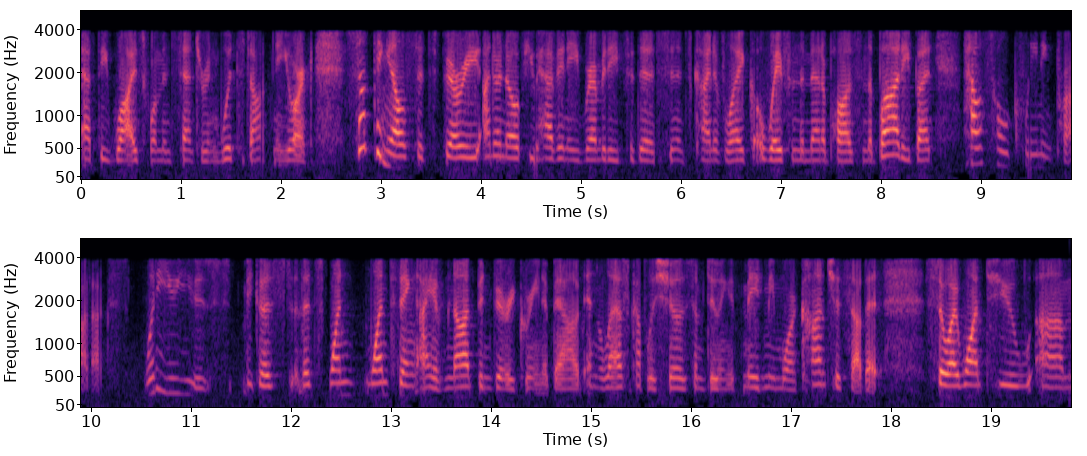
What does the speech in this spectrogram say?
at the Wise Woman Center in Woodstock, New York. Something else that's very, I don't know if you have any remedy for this, and it's kind of like away from the menopause in the body, but household cleaning products. What do you use? Because that's one one thing I have not been very green about, and the last couple of shows I'm doing have made me more conscious of it. So I want to um,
